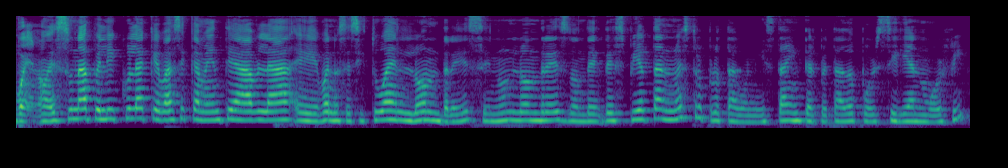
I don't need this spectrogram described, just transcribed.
bueno, es una película que básicamente habla, eh, bueno, se sitúa en Londres, en un Londres donde despierta nuestro protagonista, interpretado por Cillian Murphy.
